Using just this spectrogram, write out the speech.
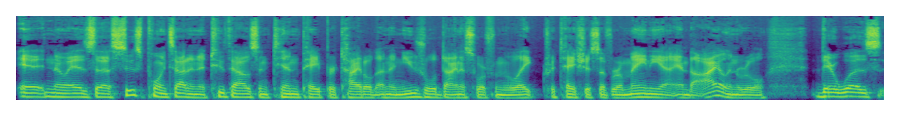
it, eh, no, as uh, Sues points out in a 2010 paper titled An Unusual Dinosaur from the Late Cretaceous of Romania and the Island Rule, there was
